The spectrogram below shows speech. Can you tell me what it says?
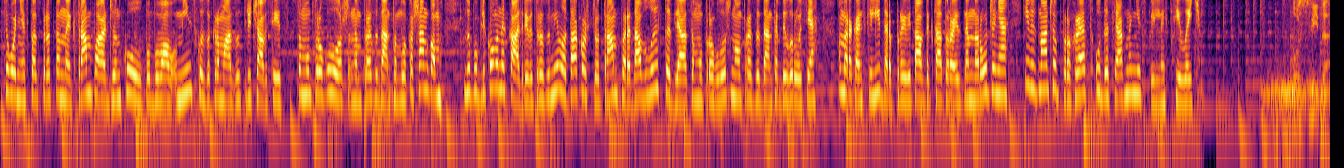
Сьогодні спецпредставник Трампа Джон Коул побував у мінську. Зокрема, зустрічався із самопроголошеним президентом Лукашенком. З опублікованих кадрів зрозуміло також, що Трамп передав листи для самопроголошеного президента Білорусі. Американський лідер привітав диктатора із днем народження і відзначив прогрес у досягненні спільних цілей. Освіта.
